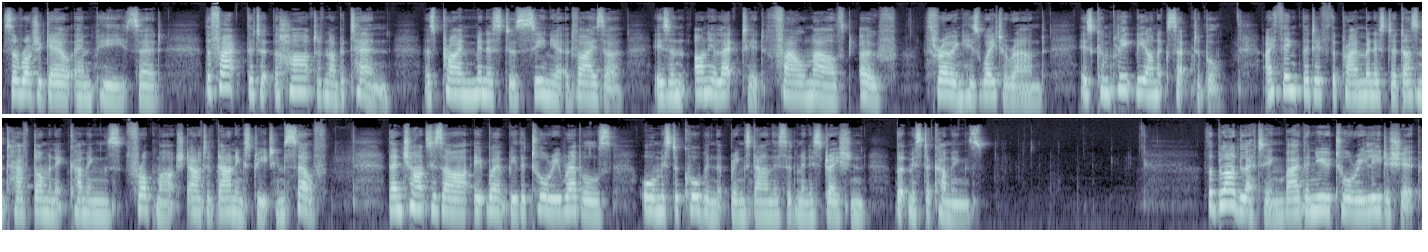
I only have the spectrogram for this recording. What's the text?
Sir Roger Gale MP said, The fact that at the heart of Number 10, as Prime Minister's senior adviser, is an unelected, foul mouthed oaf throwing his weight around is completely unacceptable. I think that if the Prime Minister doesn't have Dominic Cummings frog marched out of Downing Street himself, then chances are it won't be the Tory rebels or Mr Corbyn that brings down this administration, but Mr Cummings. The bloodletting by the new Tory leadership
